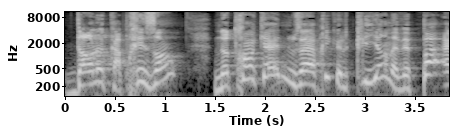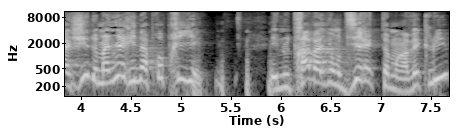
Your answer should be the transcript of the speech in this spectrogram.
Dans le cas présent, notre enquête nous a appris que le client n'avait pas agi de manière inappropriée. Et nous travaillons directement avec lui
